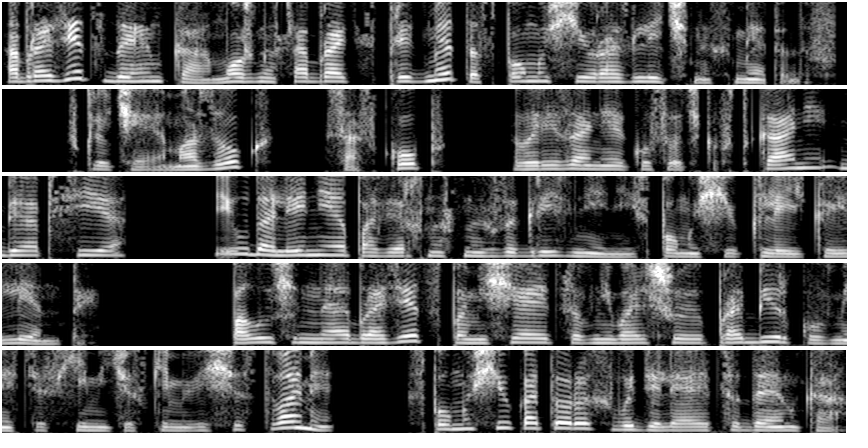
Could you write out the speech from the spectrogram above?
Образец ДНК можно собрать с предмета с помощью различных методов, включая мазок, соскоб, вырезание кусочков ткани, биопсия и удаление поверхностных загрязнений с помощью клейкой ленты. Полученный образец помещается в небольшую пробирку вместе с химическими веществами, с помощью которых выделяется ДНК.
